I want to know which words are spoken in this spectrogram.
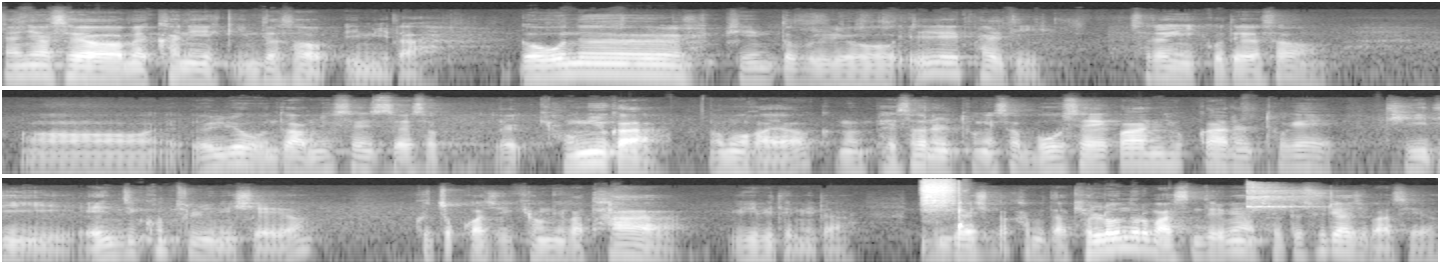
네, 안녕하세요. 메카닉 임대섭입니다. 그 오늘 BMW 118D 차량이 입고되어서 어, 연료 온도 압력 센서에서 열- 경유가 넘어가요. 그러면 배선을 통해서 모세관 효과를 통해 DDE 엔진 컨트롤 유닛이에요. 그쪽까지 경유가 다 유입이 됩니다. 문제가 심각합니다. 결론으로 말씀드리면 절대 수리하지 마세요.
